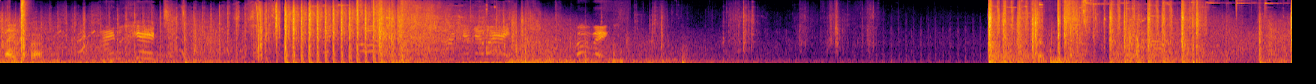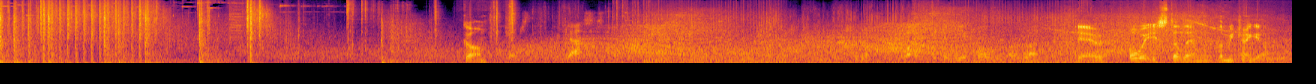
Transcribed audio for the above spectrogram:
sniper. I'm hit! Get away! Moving. Got him. The gas is. What, take a vehicle or run? Yeah. Oh wait, he's still there. Let me try and get him.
